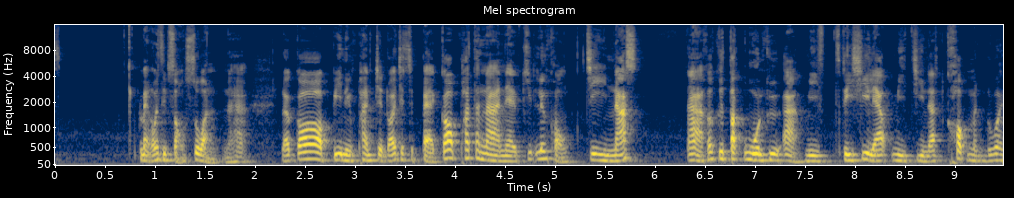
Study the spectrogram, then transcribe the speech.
12 แบ่งไว้ 12 ส่วนนะฮะ แล้วก็ปี 1778 ก็พัฒนาแนวคิดเรื่องของ genus อ่าก็คือตระกูลคืออ่ามีสปีชีส์แล้วมี genus ครอบมันด้วย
